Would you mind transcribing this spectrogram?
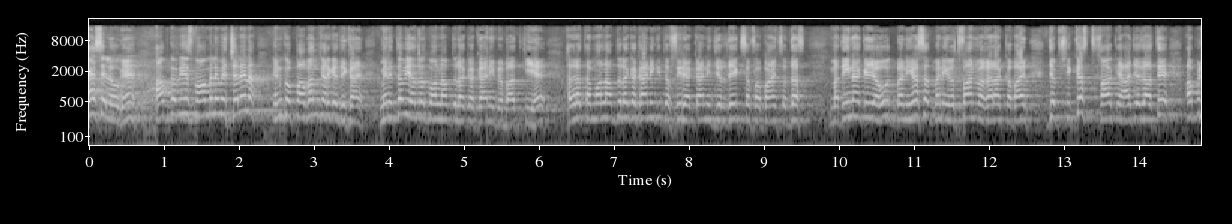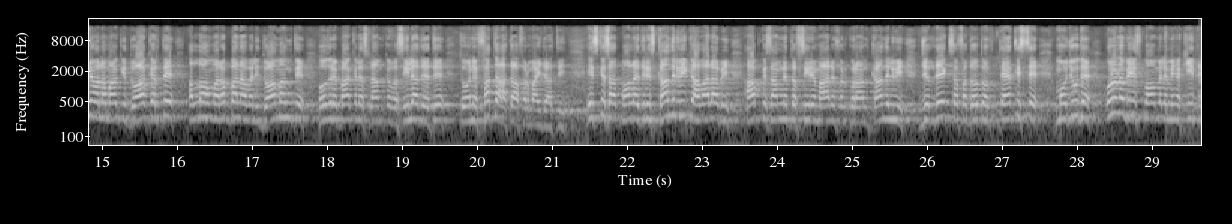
ایسے لوگ ہیں، آپ کبھی اس معاملے میں چلے نا، ان کو پابند کر کے دکھائیں۔ میں نے تبھی حضرت مولانا عبداللہ کا کہانی پہ بات کی ہے۔ حضرت مولانا عبداللہ کا کہانی کی تفسیر ہے کہانی جلد ایک، صفحہ پانچ سو دس۔ مدینہ کے یہود، بنی اسد، بنی غطفان وغیرہ قبائل، جب شکست کھا کے آجے جاتے اپنے علماء کی دعا کرتے اللہ ربنا والی دعا مانگتے، حضور پاک علیہ السلام کا وسیلہ دیتے، تو انہیں فتح عطا فرمائی جاتی۔ اس کے ساتھ مولانا ادریس کاندلوی کا حوالہ بھی آپ کے سامنے تفسیر معالف القرآن کاندلوی، جلد ایک صفحہ دو تینتیس سے موجود ہے۔ انہوں نے بھی اس معاملے میں عقید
